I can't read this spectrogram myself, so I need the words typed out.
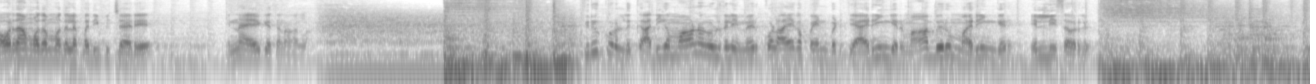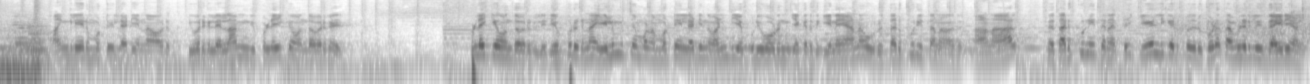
அவர் தான் முத முதல்ல பதிப்பிச்சாரு. என்ன அயோக்கியத்தனம் அதெல்லாம்? திருக்குறளுக்கு அதிகமான நூல்களை மேற்கோளாக பயன்படுத்திய அறிஞர் மாபெரும் அறிஞர் எல்லிஸ் அவர்கள். ஆங்கிலேயர் மட்டும் இல்லாட்டி என்ன அவர் இவர்கள் எல்லாம் இங்கு பிழைக்க வந்தவர்கள். பிழைக்க வந்தவர்கள். இது எப்படி இருக்குன்னா எலுமிச்சம்பழம் மட்டும் இல்லாட்டி இந்த வண்டி எப்படி ஓடுன்னு கேட்கறதுக்கு இணையான ஒரு தற்குறித்தனம் அது. ஆனால் இந்த தற்குறித்தனத்தை கேள்வி கேட்பதற்கு கூட தமிழர்களுக்கு தைரியம் இல்லை.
